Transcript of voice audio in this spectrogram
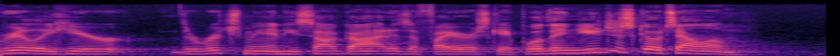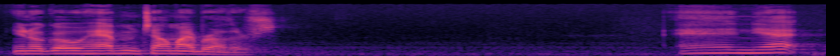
Really, here, the rich man, he saw God as a fire escape. Well, then you just go tell him, you know, go have him tell my brothers. And yet,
